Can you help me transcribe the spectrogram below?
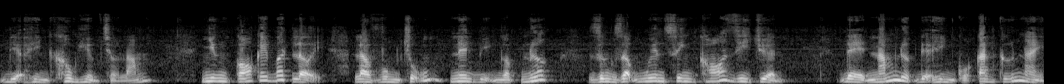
địa hình không hiểm trở lắm, nhưng có cái bất lợi là vùng trũng nên bị ngập nước, rừng rậm nguyên sinh khó di chuyển. Để nắm được địa hình của căn cứ này,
